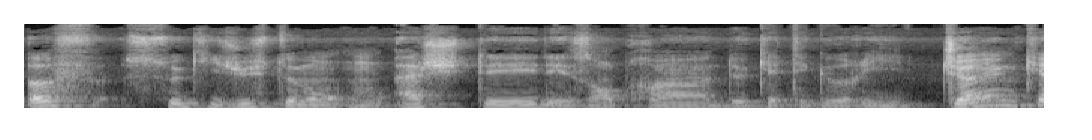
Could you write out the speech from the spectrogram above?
off, ceux qui justement ont acheté des emprunts de catégorie junk,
